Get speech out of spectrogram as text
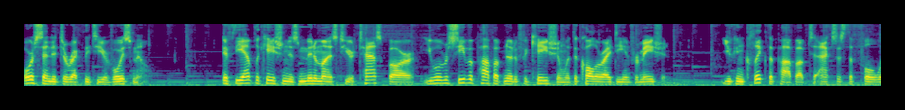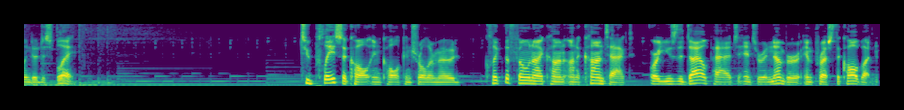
or send it directly to your voicemail. If the application is minimized to your taskbar, you will receive a pop-up notification with the caller ID information. You can click the pop-up to access the full window display. To place a call in call controller mode, click the phone icon on a contact or use the dial pad to enter a number and press the call button.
